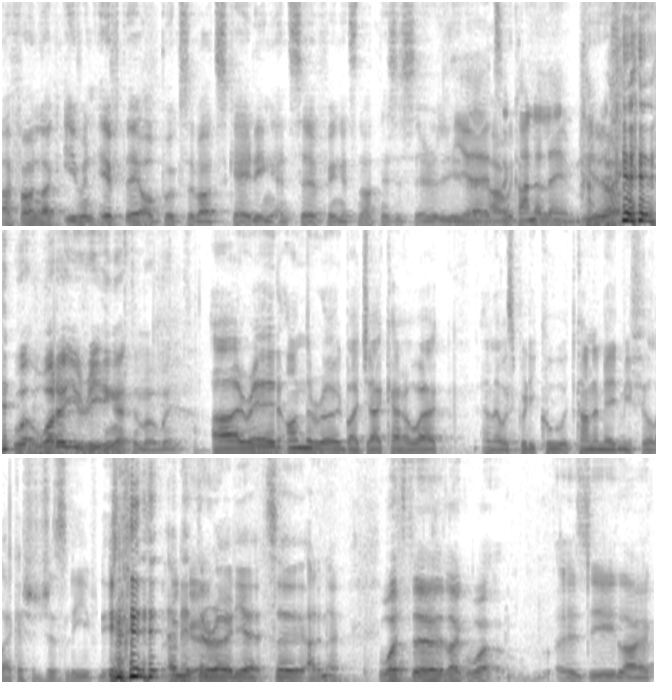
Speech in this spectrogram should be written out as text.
I found like even if there are books about skating and surfing, it's not necessarily yeah, it's kind of lame. Yeah. what, what are you reading at the moment? I read On the Road by Jack Kerouac, and that was pretty cool. It kind of made me feel like I should just leave and hit the road. Yeah. So I don't know. What's the like? What is he like?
